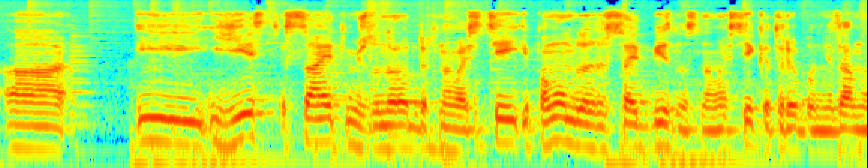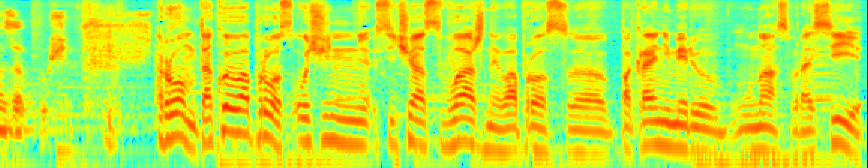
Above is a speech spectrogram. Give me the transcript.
э, и есть сайт международных новостей, и, по-моему, даже сайт бизнес-новостей, который был недавно запущен. Ром, такой вопрос, очень сейчас важный вопрос, э, по крайней мере, у нас в России.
